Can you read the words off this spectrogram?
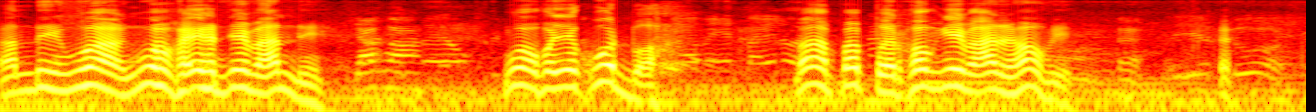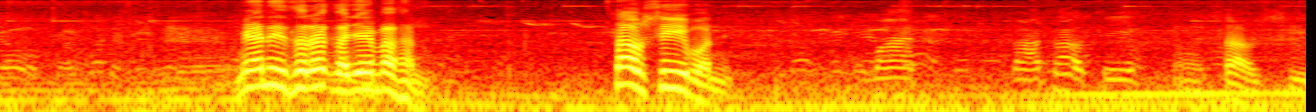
อันนี้ง่วงง่วงไผกันใช่มันนี่จักว่าง่วงพยาคูดบ่มามาเปิดห้องยี่หมาในห้องพี่ แม่นี่เท่าไรก็ยี่มาหันเศร้าสี่บ่นี่บาทบาทเท่าสี่เศร้าสี่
